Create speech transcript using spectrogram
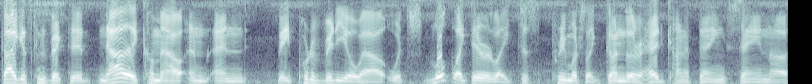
Guy gets convicted. Now they come out and and they put a video out which looked like they were like just pretty much like gun to their head kind of thing, saying, uh,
